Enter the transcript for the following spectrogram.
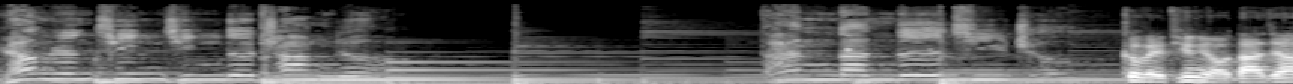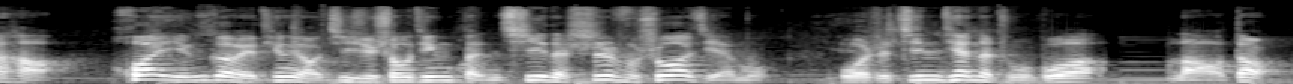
让人轻轻地唱着，淡淡的记着。各位听友，大家好，欢迎各位听友继续收听本期的《师傅说》节目，我是今天的主播老豆。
